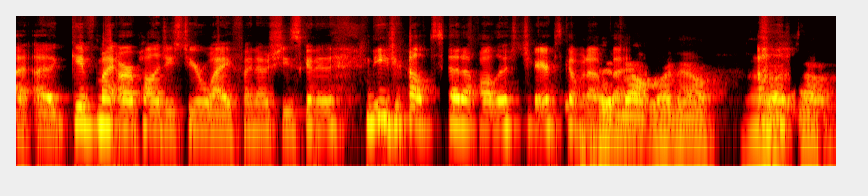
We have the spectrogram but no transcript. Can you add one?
uh, uh, give my our apologies to your wife. I know she's going to need your help set up all those chairs coming up. Heading out right now. but, uh,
